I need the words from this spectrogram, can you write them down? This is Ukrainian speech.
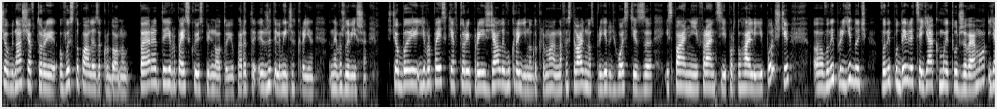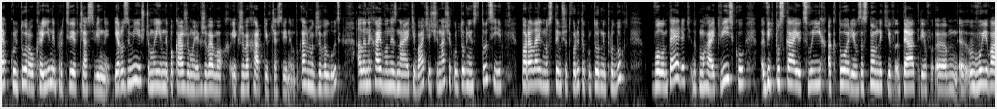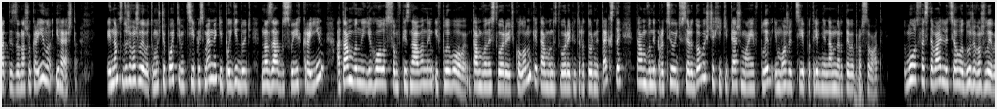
щоб наші автори виступали за кордоном перед європейською спільнотою, перед жителями інших країн, найважливіше, щоб європейські автори приїжджали в Україну. Зокрема, на фестиваль у нас приїдуть гості з Іспанії, Франції, Португалії, Польщі. Е, Вони приїдуть, вони подивляться, як ми тут живемо, як культура України працює в час війни. Я розумію, що ми їм не покажемо, як живемо, як живе Харків в час війни. Ми покажемо, як живе Луцьк, але нехай вони знають і бачать, що наші культурні інституції паралельно з тим, що творити культурний продукт, волонтерять, допомагають війську, відпускають своїх акторів, засновників театрів ем, е, воювати за нашу країну і решта. І нам це дуже важливо, тому що потім ці письменники поїдуть назад до своїх країн, а там вони є голосом впізнаваним і впливовим. Там вони створюють колонки, там вони створюють літературні тексти, там вони працюють в середовищах, які теж мають вплив і можуть ці потрібні нам наративи просувати. Тому от фестиваль для цього дуже важливий.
